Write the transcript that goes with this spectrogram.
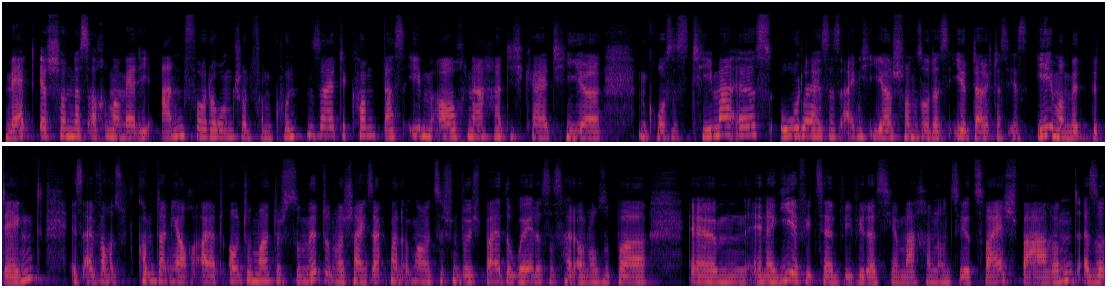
Merkt ihr schon, dass auch immer mehr die Anforderung schon von Kundenseite kommt, dass eben auch Nachhaltigkeit hier ein großes Thema ist? Oder ist es eigentlich eher schon so, dass ihr dadurch, dass ihr es eh immer mit bedenkt, ist einfach, es kommt dann ja auch automatisch so mit und wahrscheinlich sagt man irgendwann mal zwischendurch, by the way, das ist halt auch noch super ähm, energieeffizient, wie wir das hier machen und CO2-sparend. Also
